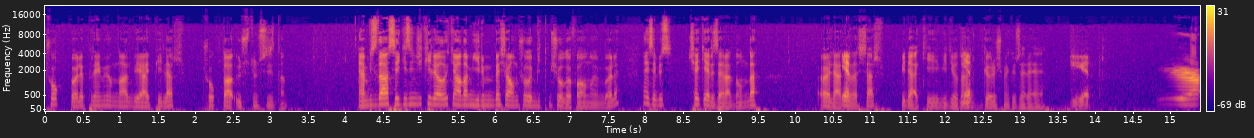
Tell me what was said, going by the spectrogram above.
çok böyle premiumlar, VIP'ler çok daha üstün sizden. Yani biz daha 8. kilo alırken adam 25 almış oluyor, bitmiş oluyor falan oyun böyle. Neyse biz çekeriz herhalde onu da. Öyle Yep. arkadaşlar. Bir dahaki videoda Yep. görüşmek üzere. Yep. Yeah.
